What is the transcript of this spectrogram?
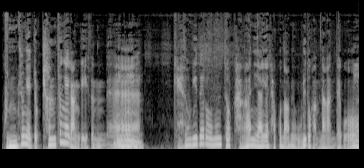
군중에 좀간게 있었는데 음. 계속 이대로는 더 강한 이야기가 자꾸 나오면 우리도 감당 안 되고.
